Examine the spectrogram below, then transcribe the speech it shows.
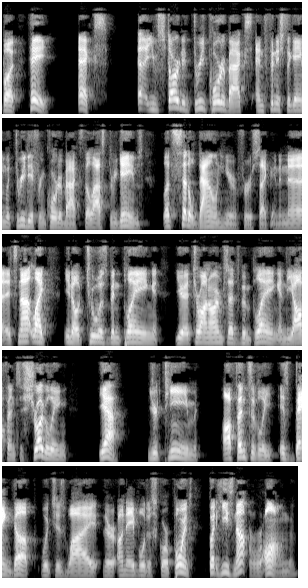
but hey, X, uh, you've started three quarterbacks and finished the game with three different quarterbacks the last three games. Let's settle down here for a second. And uh, it's not like, you know, Tua's been playing, yeah, Terron Armstead's been playing, and the offense is struggling. Yeah, your team offensively is banged up, which is why they're unable to score points. But he's not wrong,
